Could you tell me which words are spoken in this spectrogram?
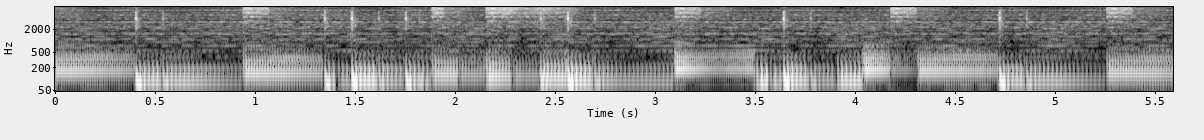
Thank you.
